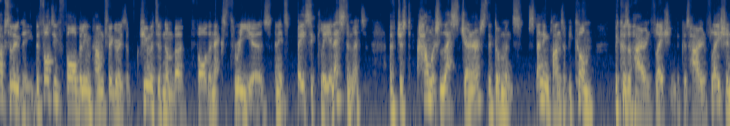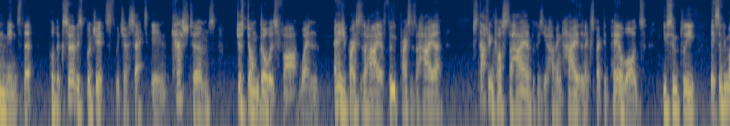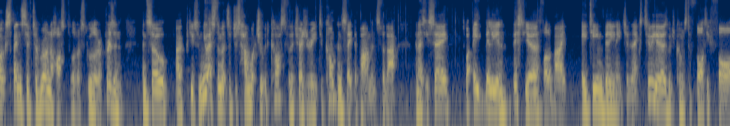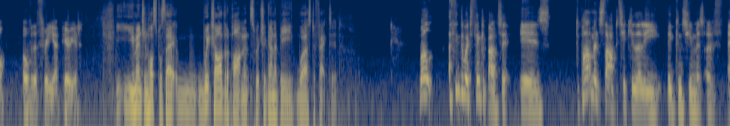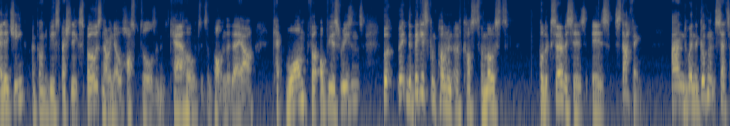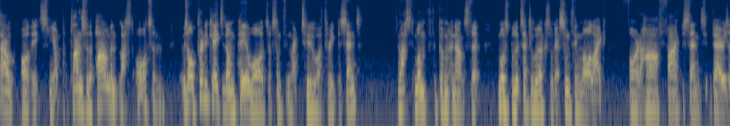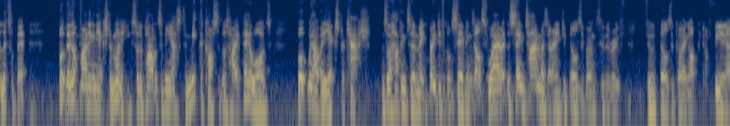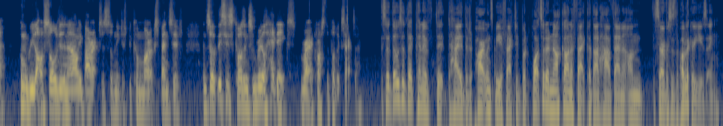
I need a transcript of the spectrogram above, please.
Absolutely. The £44 billion figure is a cumulative number for the next three years, and it's basically an estimate of just how much less generous the government's spending plans have become because of higher inflation. Because higher inflation means that public service budgets, which are set in cash terms, just don't go as far when energy prices are higher, food prices are higher, staffing costs are higher because you're having higher than expected pay awards. You simply it's simply more expensive to run a hospital or a school or a prison. And so I've produced some new estimates of just how much it would cost for the Treasury to compensate departments for that. And as you say, it's about 8 billion this year, followed by 18 billion each of the next two years, which comes to 44 over the three year period. You mentioned hospitals there. Which are the departments which are going to be worst affected? Well, I think the way to think about it is departments that are particularly big consumers of energy are going to be especially exposed. Now we know hospitals and care homes, it's important that they are kept warm for obvious reasons. But, but the biggest component of costs for most public services is staffing. And when the government set out all its you know plans for the parliament last autumn, it was all predicated on pay awards of something like two or three percent. Last month, the government announced that most public sector workers will get something more like four and a half, five percent. Varies a little bit, but they're not providing any extra money. So departments are being asked to meet the cost of those higher pay awards, but without any extra cash. And so they're having to make very difficult savings elsewhere at the same time as their energy bills are going through the roof, food bills are going up. You know, feeding a hungry lot of soldiers in an army barracks has suddenly just become more expensive. And so this is causing some real headaches right across the public sector. So those are the kind of the, how the departments be affected, but what sort of knock-on effect could that have then on the services the public are using?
